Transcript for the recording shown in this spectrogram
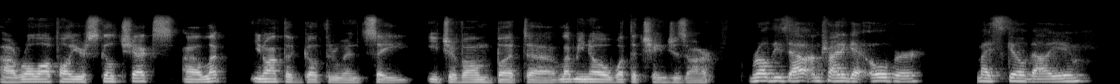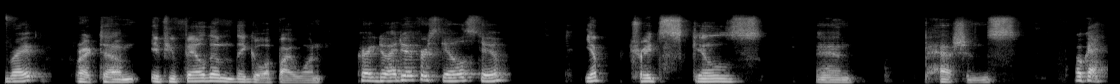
uh, roll off all your skill checks. Uh, let you don't have to go through and say each of them, but uh, let me know what the changes are. Roll these out. I'm trying to get over my skill value, right? Correct. Um, if you fail them, they go up by one. Craig, do I do it for skills too? Yep. Traits, skills, and passions. Okay.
